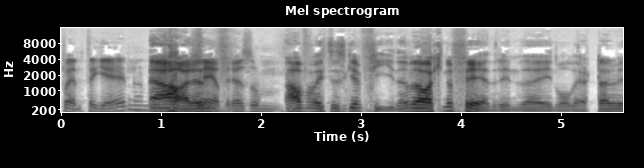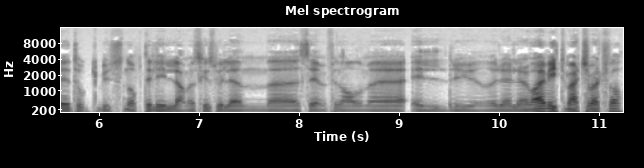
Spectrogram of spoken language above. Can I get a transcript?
på NTG? Eller? Jeg har en, fedre som Jeg har faktisk en fin Men det var ikke noen fedre involvert der. Vi tok bussen opp til Lillehammer skulle spille en uh, semifinale med eldre junior. Eller det var en viktig match, i hvert fall.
